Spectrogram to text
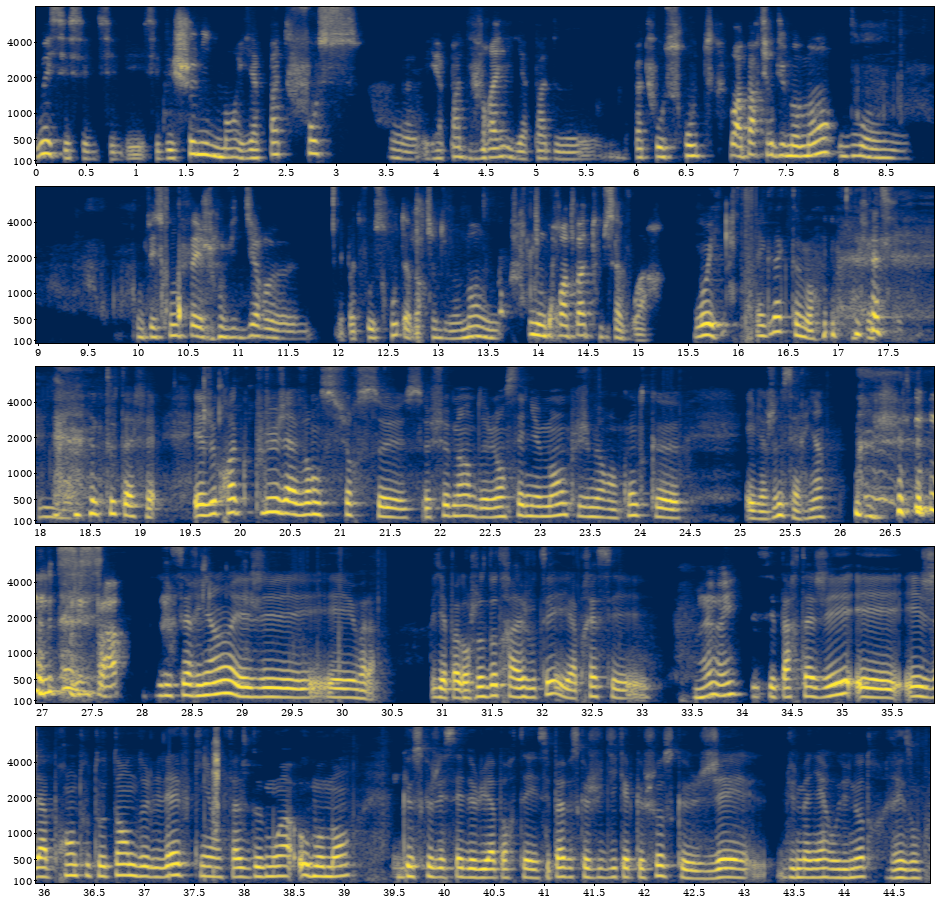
oui, c'est des, des, cheminements. Il n'y a pas de fausse il n'y a pas de vrai, il n'y a pas de, pas de fausse route. Bon, à partir du moment où on, on fait ce qu'on fait, j'ai envie de dire, euh, il n'y a pas de fausse route à partir du moment où, on ne croit pas tout savoir. Oui, exactement. tout à fait. Et je crois que plus j'avance sur ce, ce, chemin de l'enseignement, plus je me rends compte que, eh bien, je ne sais rien. C'est ça. Je ne sais rien et et voilà. Il n'y a pas grand-chose d'autre à ajouter. Et après, c'est c'est partagé. Et, et j'apprends tout autant de l'élève qui est en face de moi au moment que ce que j'essaie de lui apporter. C'est pas parce que je lui dis quelque chose que j'ai, d'une manière ou d'une autre, raison.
